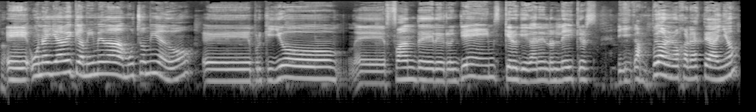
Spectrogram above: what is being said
Claro. Eh, una llave que a mí me da mucho miedo, eh, porque yo, eh, fan de LeBron James, quiero que ganen los Lakers y que campeonen ojalá este año.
